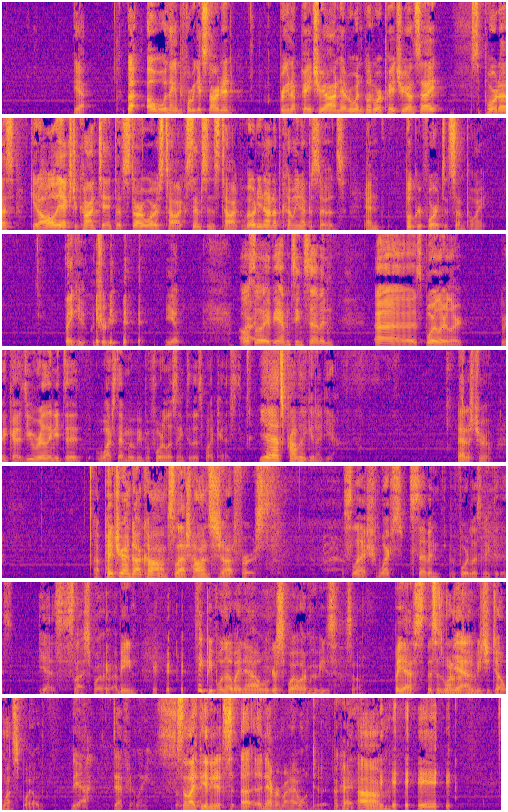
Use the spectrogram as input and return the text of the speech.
yeah. But oh, one thing before we get started, bringing up Patreon, everyone go to our Patreon site, support us, get all the extra content of Star Wars talk, Simpsons talk, voting on upcoming episodes, and book reports at some point. Thank you. Contribute. Yep. Also, if you haven't seen Seven, uh, spoiler alert, because you really need to watch that movie before listening to this podcast. Yeah, that's probably a good idea. that is true. Uh, Patreon.com slash Hans Shot First. Slash watch Seven before listening to this. Yes, slash spoiler. I mean, I think people know by now we're going to spoil our movies. So, but yes, this is one of Yeah. those movies you don't want spoiled. Yeah, definitely. So, It's not like the ending. It's uh, uh, never mind. I won't do it. Okay. Um,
